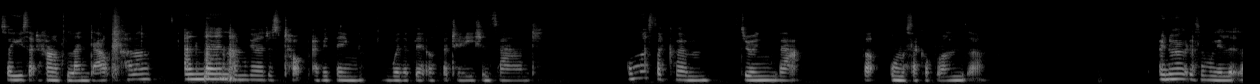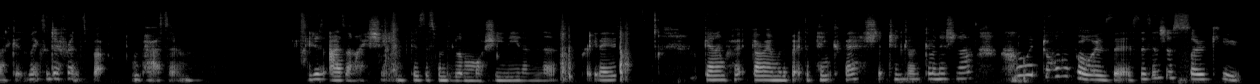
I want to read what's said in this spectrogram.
So I use that to kind of blend out the colour. And then I'm going to just top everything with a bit of the Tahitian sand. Almost like um doing that, but almost like a bronzer. I know it doesn't really look like it makes a difference, but in person, it just adds a nice sheen because this one's a little more sheeny than the Pretty Baby. Again, I'm going with a bit of the Pink Fish that Ginger Conditioner. How adorable is this? This is just so cute.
